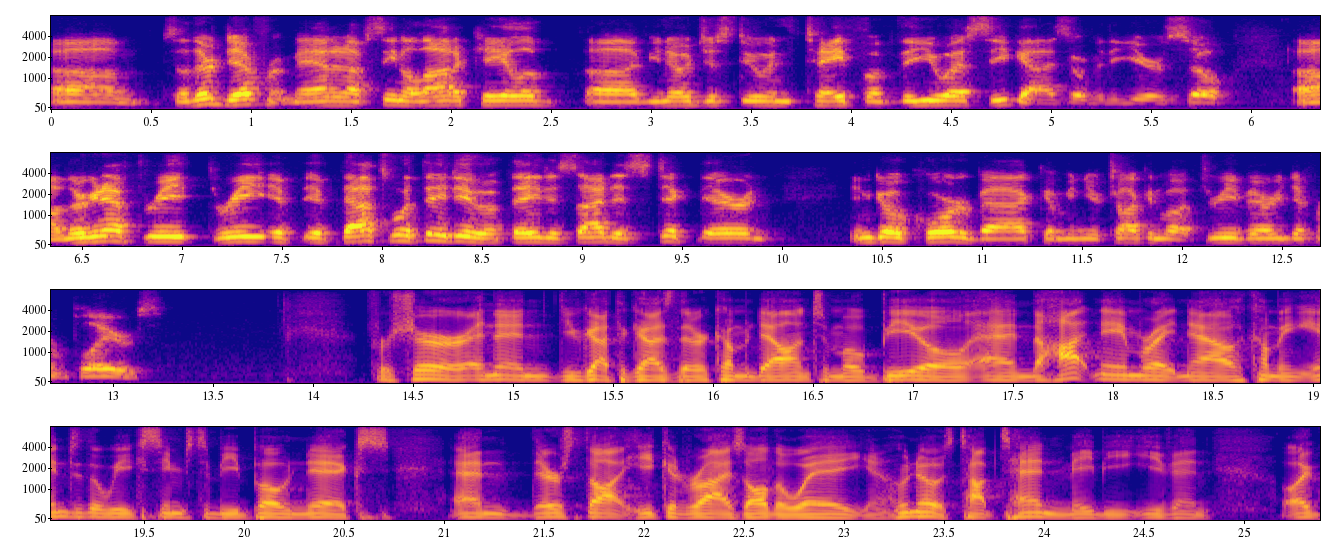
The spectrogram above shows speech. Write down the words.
um, so they're different, man. And I've seen a lot of Caleb, uh, you know, just doing tape of the USC guys over the years. So uh, they're to have three, three. If, if that's what they do, if they decide to stick there and, and go quarterback, I mean, you're talking about three very different players. For sure. And then you've got the guys that are coming down to Mobile. And the hot name right now coming into the week seems to be Bo Nix. And there's thought he could rise all the way, you know, who knows, top 10, maybe even. Like,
